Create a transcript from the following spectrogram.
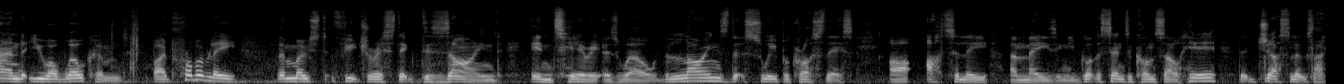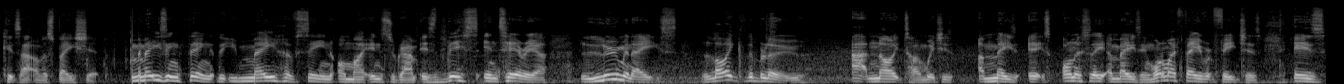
and you are welcomed by probably the most futuristic designed interior as well. The lines that sweep across this are utterly amazing. You've got the center console here that just looks like it's out of a spaceship. Amazing thing that you may have seen on my Instagram is this interior illuminates like the blue at night time, which is amazing. It's honestly amazing. One of my favorite features is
